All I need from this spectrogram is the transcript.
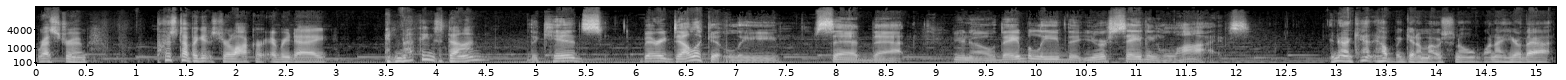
restroom, pushed up against your locker every day, and nothing's done, The kids very delicately said that, you know, they believe that you're saving lives. You know, I can't help but get emotional when I hear that.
